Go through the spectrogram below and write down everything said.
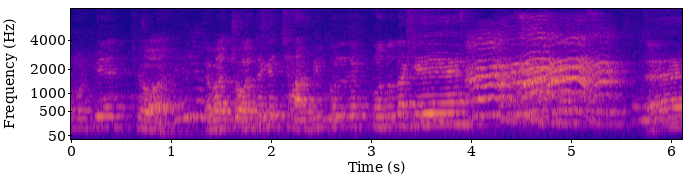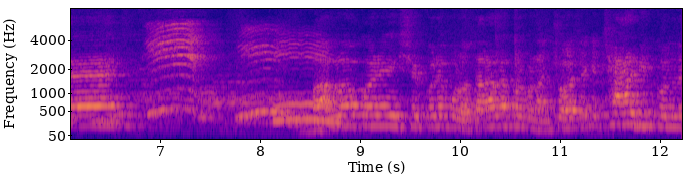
ওমরকে ছয়। এবার ছয় থেকে বিয়োগ করলে কত থাকে ভালো করে হিসেব করে বলো তারা করব না ছয় থেকে ছাড় বিয়োগ করলে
